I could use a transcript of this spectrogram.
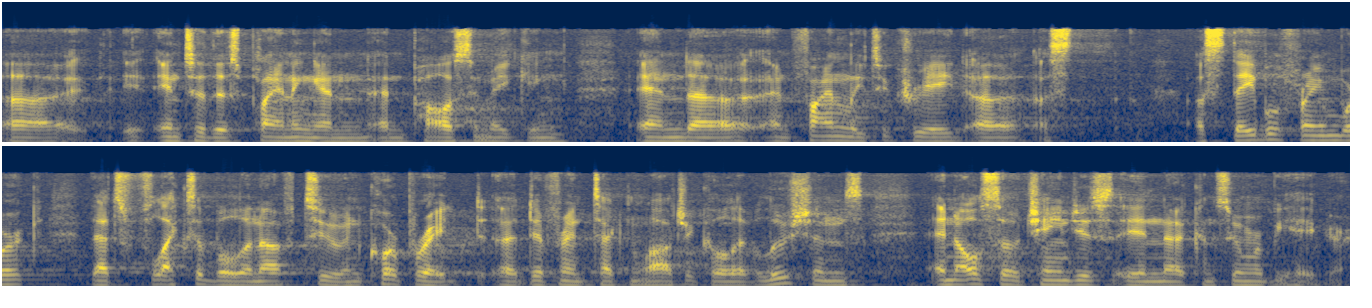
uh, into this planning and, and policy making. And, uh, and finally, to create a, a a stable framework that's flexible enough to incorporate uh, different technological evolutions and also changes in uh, consumer behavior.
